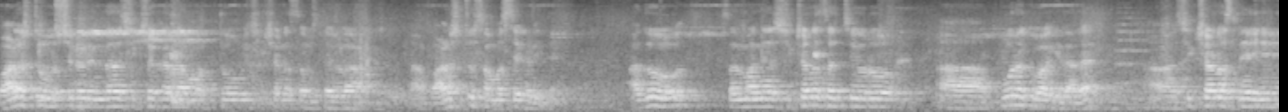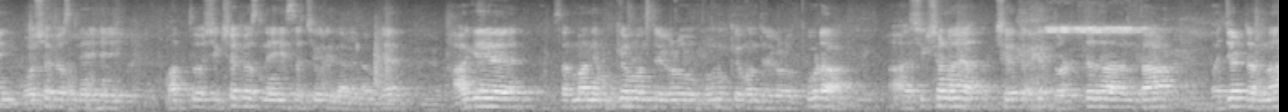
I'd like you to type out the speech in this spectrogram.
ಬಹಳಷ್ಟು ವರ್ಷಗಳಿಂದ ಶಿಕ್ಷಕರ ಮತ್ತು ಶಿಕ್ಷಣ ಸಂಸ್ಥೆಗಳ ಬಹಳಷ್ಟು ಸಮಸ್ಯೆಗಳಿದೆ. ಅದು ಸಾಮಾನ್ಯ ಶಿಕ್ಷಣ ಸಚಿವರು ಪೂರಕವಾಗಿದ್ದಾರೆ. ಶಿಕ್ಷಣ ಸ್ನೇಹಿ, ಪೋಷಕ ಸ್ನೇಹಿ ಮತ್ತು ಶಿಕ್ಷಕ ಸ್ನೇಹಿ ಸಚಿವರಿದ್ದಾರೆ ನಮಗೆ. ಹಾಗೆಯೇ ಸನ್ಮಾನ್ಯ ಮುಖ್ಯಮಂತ್ರಿಗಳು, ಉಪಮುಖ್ಯಮಂತ್ರಿಗಳು ಕೂಡ ಶಿಕ್ಷಣ ಕ್ಷೇತ್ರಕ್ಕೆ ದೊಡ್ಡದಾದಂತಹ ಬಜೆಟನ್ನು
